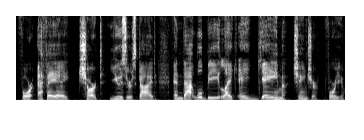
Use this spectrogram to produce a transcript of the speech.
for FAA Chart User's Guide, and that will be like a game changer for you.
